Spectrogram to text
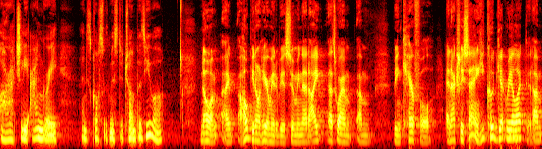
are actually angry and as cross with Mr. Trump as you are. No, I'm, i hope you don't hear me to be assuming that. I, that's why I'm, I'm being careful and actually saying he could get reelected. I'm,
